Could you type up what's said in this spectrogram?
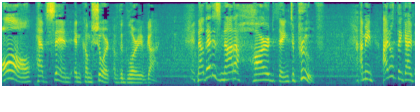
all have sinned and come short of the glory of God. Now, that is not a hard thing to prove. I mean, I don't think I've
